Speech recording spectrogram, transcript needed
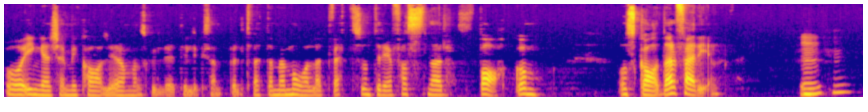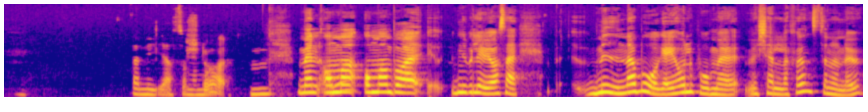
Och inga kemikalier om man skulle till exempel tvätta med målartvätt så inte det fastnar bakom och skadar färgen. Mm. Den nya som man Förstår. målar. Mm. Men om man, om man bara, nu blev jag så här. Mina bågar, jag håller på med, med källarfönsterna nu.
